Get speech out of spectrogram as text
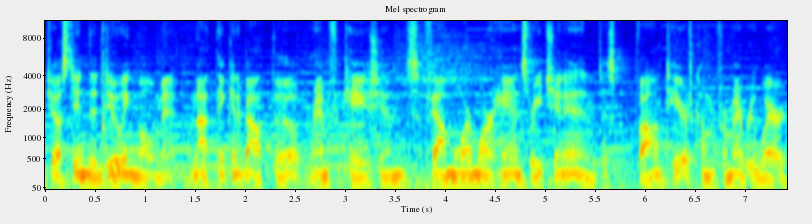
just in the doing moment. We're not thinking about the ramifications. Found more and more hands reaching in, just volunteers coming from everywhere.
